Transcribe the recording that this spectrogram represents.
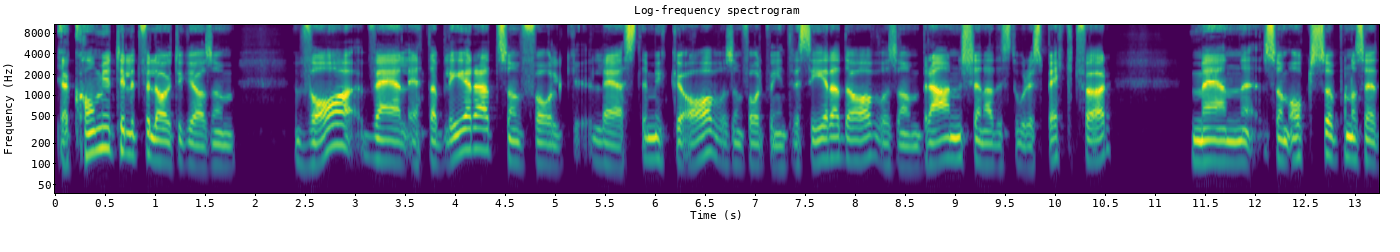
Jag kom ju till ett förlag tycker jag som var väl etablerat, som folk läste mycket av och som folk var intresserade av och som branschen hade stor respekt för. Men som också på något sätt,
